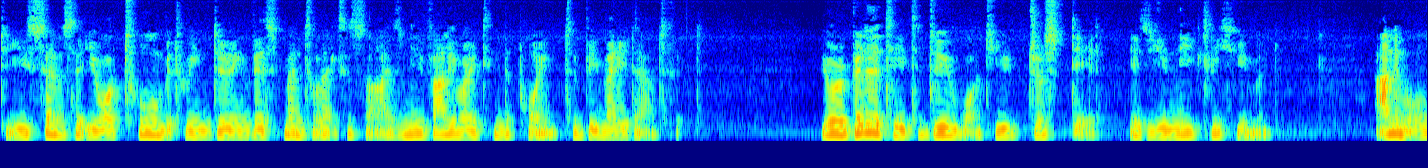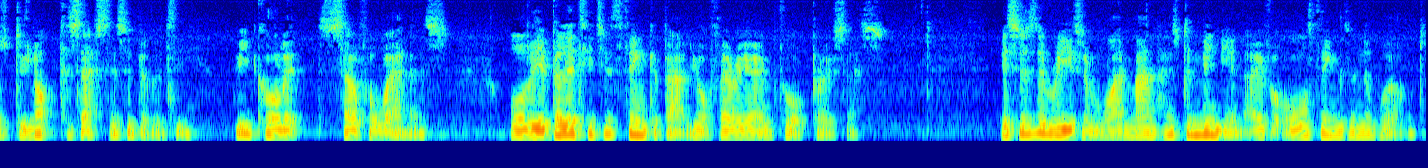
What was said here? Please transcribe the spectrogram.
Do you sense that you are torn between doing this mental exercise and evaluating the point to be made out of it? Your ability to do what you just did is uniquely human. Animals do not possess this ability. We call it self awareness, or the ability to think about your very own thought process. This is the reason why man has dominion over all things in the world,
